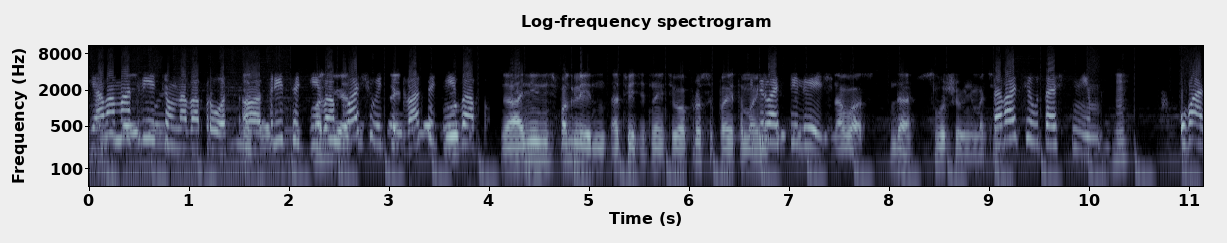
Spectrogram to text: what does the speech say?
Я Они вам должны- ответил на вопрос. Нет, А, они 30 дней вы оплачиваете, ответить на эти 20 дней вы... оп- Да, они не смогли ответить на эти вопросы, поэтому Игорь они Васильевич. на вас. Да, слушаю внимательно. Давайте уточним. Мгм. У вас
